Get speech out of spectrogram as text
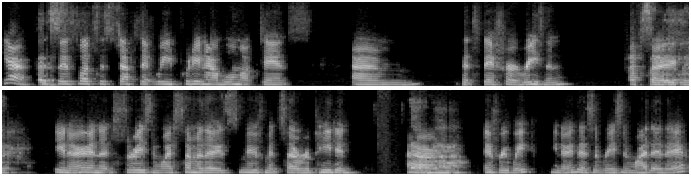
Yeah, because there's lots of stuff that we put in our warm up dance um, that's there for a reason. Absolutely. So, you know, and it's the reason why some of those movements are repeated um, yeah. every week. You know, there's a reason why they're there.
